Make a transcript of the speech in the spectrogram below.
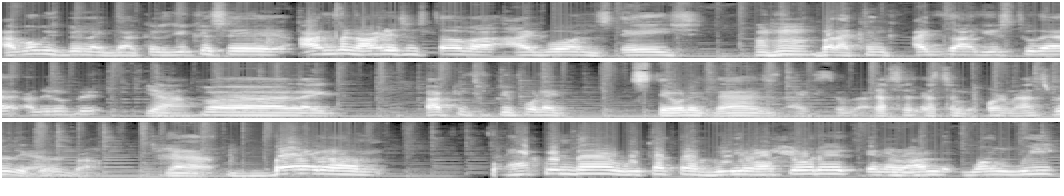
I've always been like that because you could say I'm an artist and stuff. I, I go on the stage, Mm-hmm. but I can I got used to that a little bit. Yeah. But like talking to people like still like that, is- I still got That's that's important. That's really Yeah. good, bro. Yeah, but um, what happened there? We got the video uploaded in around one week.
